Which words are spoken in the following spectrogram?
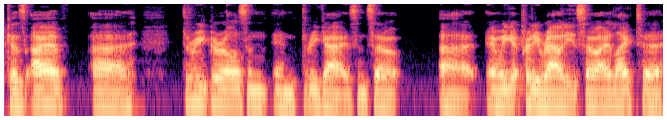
because I have uh, three girls and and three guys, and so uh, and we get pretty rowdy. So I like to.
